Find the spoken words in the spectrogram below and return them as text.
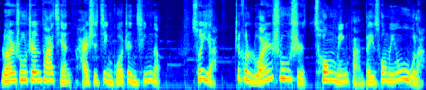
栾书蒸发前还是晋国正卿呢，所以啊，这个栾书是聪明反被聪明误了。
